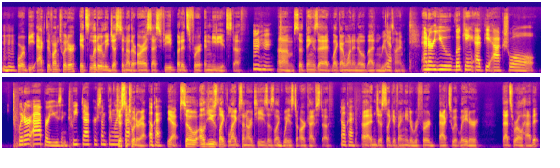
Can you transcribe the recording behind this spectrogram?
Mhm. or be active on Twitter. It's literally just another RSS feed, but it's for immediate stuff. Mhm. Um, so things that like I want to know about in real Yeah. time. And are you looking at the actual Twitter app or using TweetDeck or something like just that? a Twitter app. Okay. Yeah. So I'll use like likes and RTs as like ways to archive stuff. Okay. Uh, and just like if I need to refer back to it later, that's where I'll have it.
